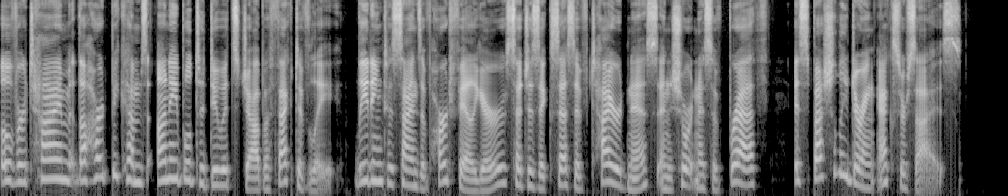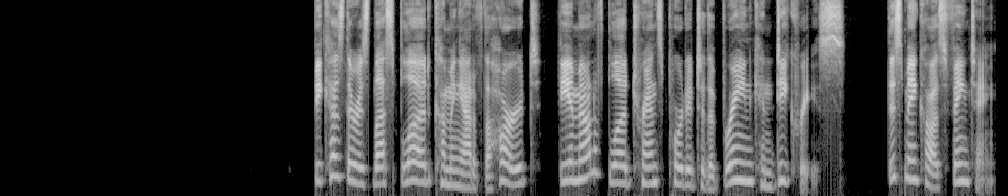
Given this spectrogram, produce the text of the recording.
Over time, the heart becomes unable to do its job effectively, leading to signs of heart failure, such as excessive tiredness and shortness of breath, especially during exercise. Because there is less blood coming out of the heart, the amount of blood transported to the brain can decrease. This may cause fainting.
